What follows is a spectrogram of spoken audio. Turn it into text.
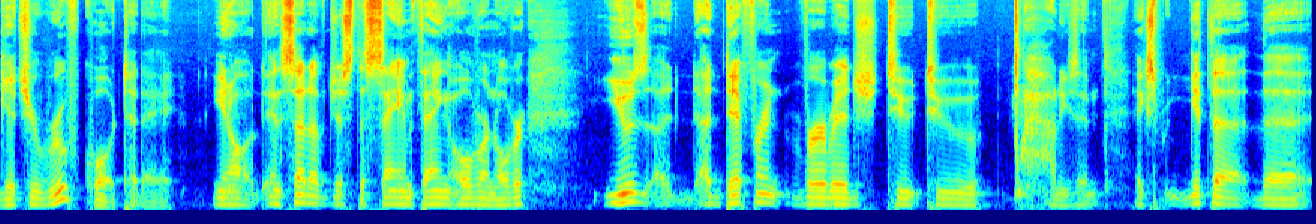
Get your roof quote today. You know, instead of just the same thing over and over, use a, a different verbiage to to how do you say it? Exp- get the the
